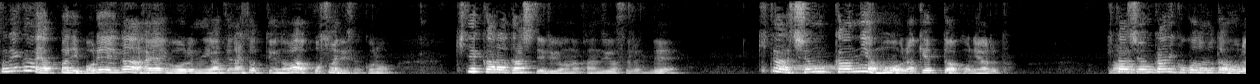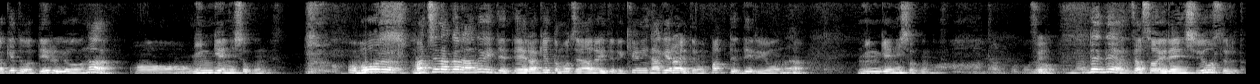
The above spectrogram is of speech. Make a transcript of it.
それがやっぱりボレーが速いボール苦手な人っていうのは遅いんですよ。この、来てから出してるような感じがするんで、来た瞬間にはもうラケットはここにあると。来た瞬間にここの元はもうラケットが出るようなは人間にしとくんです。ボール、街中から歩いてて、ラケット持ち歩いてて、急に投げられてもパッて出るような人間にしとくんです。あなるほどそねうででじゃあそういう練習をすると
